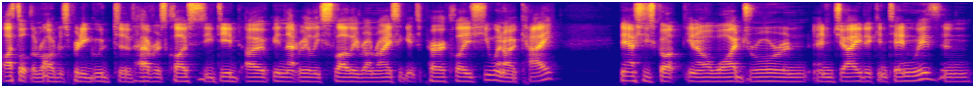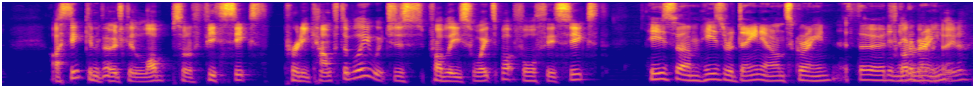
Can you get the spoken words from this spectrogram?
I thought the ride was pretty good to have her as close as he did oh, in that really slowly run race against Pericles. She went okay. Now she's got you know a wide draw and and Jay to contend with, and I think Converge can lob sort of fifth, sixth pretty comfortably, which is probably his sweet spot, fourth, fifth, sixth. he's um he's Redina on screen, third in the Forgot about green.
